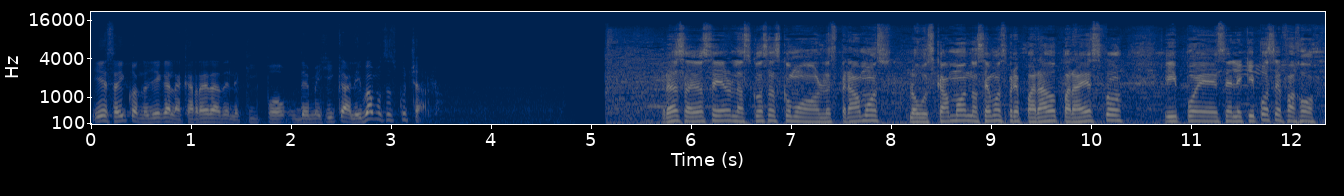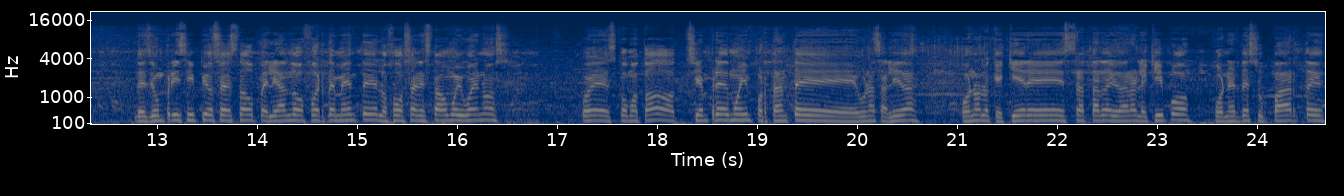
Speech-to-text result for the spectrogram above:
y es ahí cuando llega la carrera del equipo de Mexicali. Vamos a escucharlo. Gracias a Dios se dieron las cosas como lo esperamos, lo buscamos, nos hemos preparado para esto y pues el equipo se fajó. Desde un principio se ha estado peleando fuertemente, los juegos han estado muy buenos. Pues como todo, siempre es muy importante una salida. Uno lo que quiere es tratar de ayudar al equipo, poner de su parte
